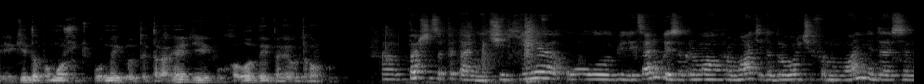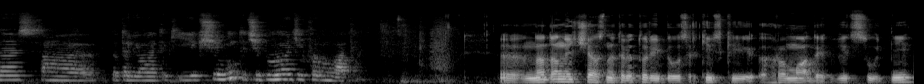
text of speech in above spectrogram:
які допоможуть уникнути трагедії у холодний період року. Е, Перше запитання: чи є у Білій церкві, зокрема в громаді, добровольчі формування ДСНС, саме батальйони такі? Якщо ні, то чи планують їх формувати? Е, На даний час на території Білоцерківської громади відсутні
